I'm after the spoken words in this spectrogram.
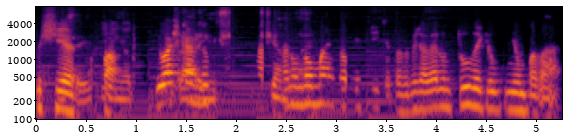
Mexer. Pá, Eu acho que às vezes mexendo, já não é? dão mais ao Benfica. Estás a ver? Já deram tudo aquilo que tinham para dar.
